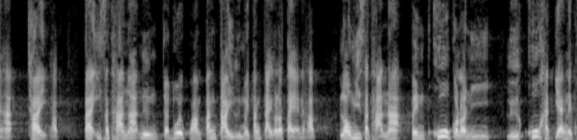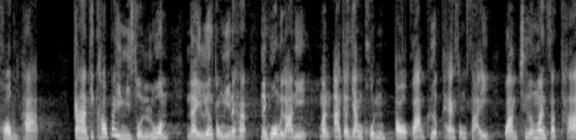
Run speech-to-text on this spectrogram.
นะฮะใช่ครับ แต่อีกสถานะหนึ่งจะด้วยความตั้งใจหรือไม่ตั้งใจก็แล้วแต่นะครับ เรามีสถานะเป็นคู่กรณี หรือคู่ขัดแย้งในข้อพิพาทการที่เข้าไปมีส่วนร่วมในเรื่องตรงนี้นะฮะในห่วงเวลานี้มันอาจจะยังผลต่อความเครือบแคลงสงสัย ความเชื่อมั่นศรัทธา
